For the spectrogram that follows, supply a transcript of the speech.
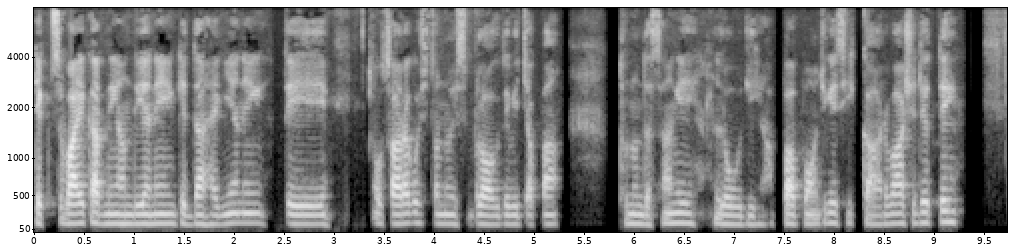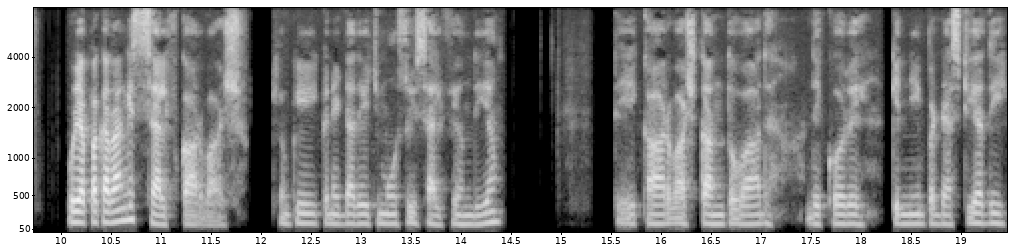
ਟਿਕਟਸ ਬਾਏ ਕਰਨੀਆਂ ਹੁੰਦੀਆਂ ਨੇ, ਕਿੱਦਾਂ ਹੈਗੀਆਂ ਨੇ ਤੇ ਉਹ ਸਾਰਾ ਕੁਝ ਤੁਹਾਨੂੰ ਇਸ ਬਲੌਗ ਦੇ ਵਿੱਚ ਆਪਾਂ ਤੁਹਾਨੂੰ ਦੱਸਾਂਗੇ। ਲੋ ਜੀ, ਆਪਾਂ ਪਹੁੰਚ ਗਏ ਸੀ ਕਾਰ ਵਾਸ਼ ਦੇ ਉੱਤੇ। ਉਰੇ ਆਪਾਂ ਕਰਾਂਗੇ ਸੈਲਫ ਕਾਰ ਵਾਸ਼ ਕਿਉਂਕਿ ਕੈਨੇਡਾ ਦੇ ਵਿੱਚ ਮੋਸਟਲੀ ਸੈਲਫ ਹੁੰਦੀ ਆ। ਤੇ ਕਾਰ ਵਾਸ਼ ਕਰਨ ਤੋਂ ਬਾਅਦ ਦੇਖੋ ਉਰੇ ਕਿੰਨੀ ਪੈਡੈਸਟਰੀਅਰ ਦੀ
